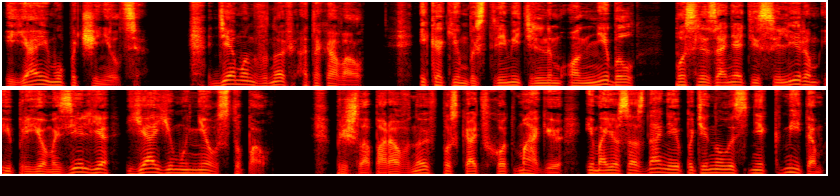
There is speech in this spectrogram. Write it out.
и я ему подчинился. Демон вновь атаковал, и каким бы стремительным он ни был, после занятий с Элиром и приема зелья я ему не уступал. Пришла пора вновь впускать в ход магию, и мое сознание потянулось не к митам,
